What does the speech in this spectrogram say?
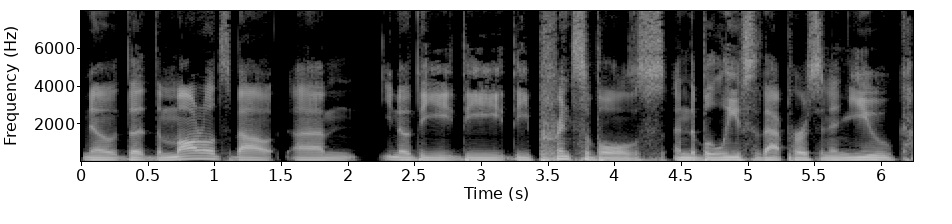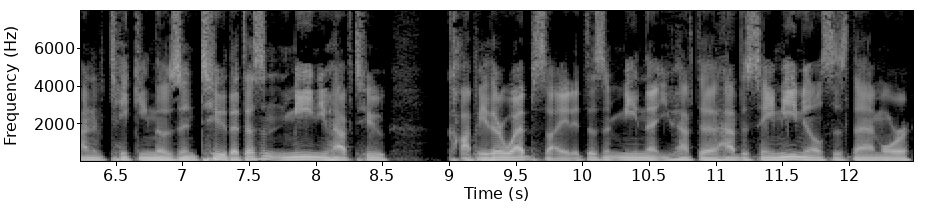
you know the the model. It's about um, you know the the the principles and the beliefs of that person, and you kind of taking those in too. That doesn't mean you have to copy their website. It doesn't mean that you have to have the same emails as them or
